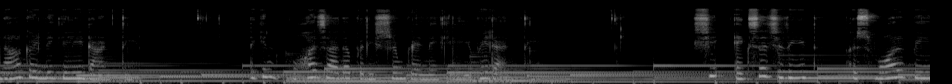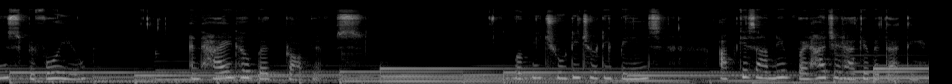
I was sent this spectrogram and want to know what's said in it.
ना करने के लिए डांटती है लेकिन बहुत ज़्यादा परिश्रम करने के लिए भी डांटती है she exaggerate her small pains before you and hide her big problems. वो अपनी छोटी छोटी पेन्स आपके सामने बढ़ा चढ़ा के बताती हैं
